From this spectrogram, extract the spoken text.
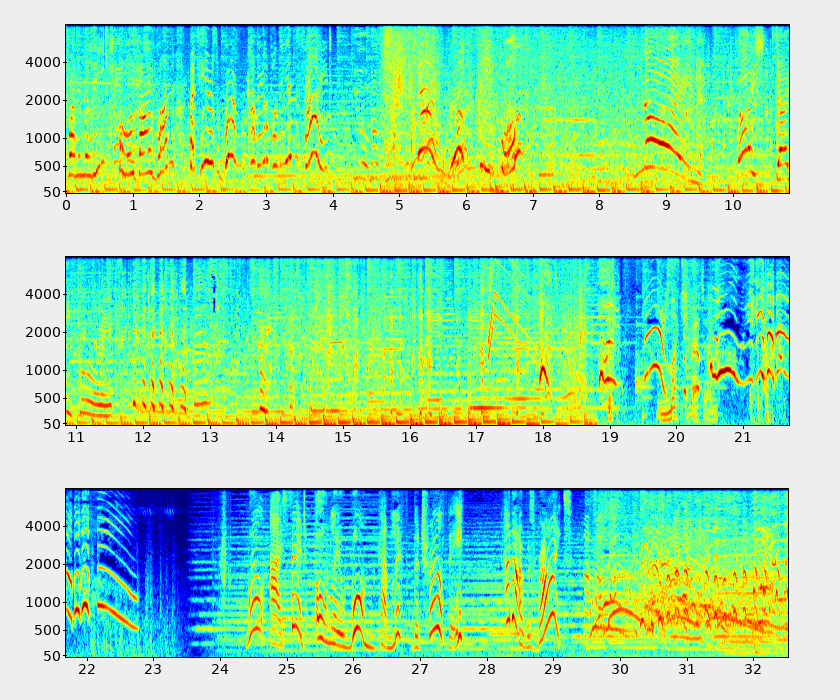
one in the lead, followed by one, but here's one coming up on the inside. Nine ones equals Nine! Nice day for it. Much better. Well, I said only one can lift the trophy. And I was right!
